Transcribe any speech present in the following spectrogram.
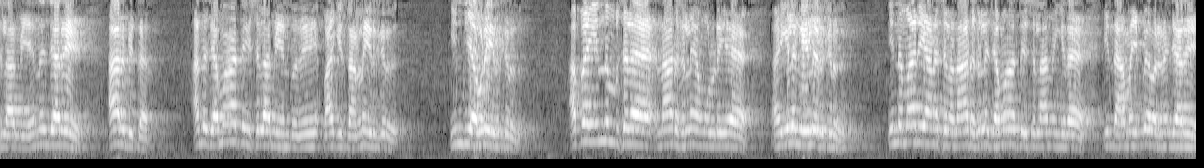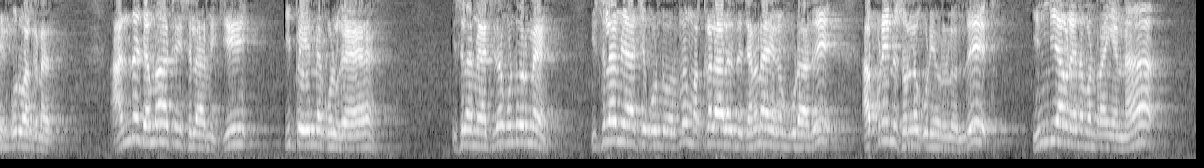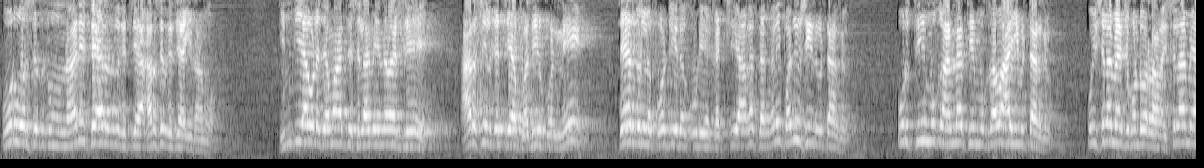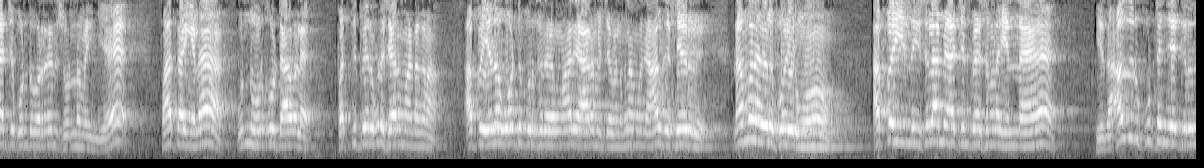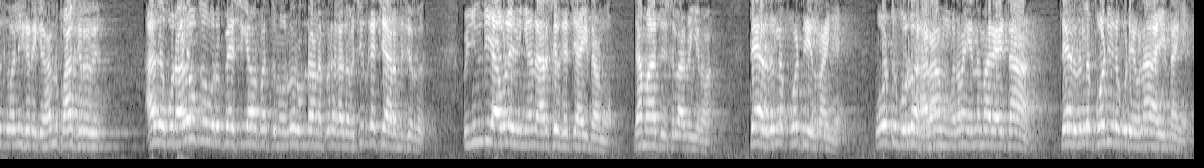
இஸ்லாமிய செஞ்சாரு ஆரம்பித்தார். அந்த ஜமாத் இஸ்லாமி என்பது பாகிஸ்தான்ல இருக்கிறது. இந்தியாவுல இருக்கிறது. அப்ப இன்னும் சில நாடுகள்ல அவங்களுடைய இலங்கையில் இலங்கையில இருக்கிறது. இந்த மாதிரியான சில நாடுகள்ல ஜமாத் இஸ்லாமிங்கிற இந்த அமைப்பை அவர் இணைஞ்சாரு உருவாக்கினார். அந்த ஜமாத் இஸ்லாமிக்கு இப்ப என்ன கொள்கை? இஸ்லாமிய ஆட்சி தான் கொண்டு வரணும். இஸ்லாமிய ஆட்சி கொண்டு வரணும். மக்களால் இந்த ஜனநாயகம் கூடாது அப்படின்னு சொல்லக்கூடியவர்கள் வந்து இந்தியாவில் என்ன பண்றாங்கன்னா ஒரு வருஷத்துக்கு முன்னாடி தேர்தல் கட்சி அரசியல் கட்சி ஆக்கிட்டானோ இந்தியாவில் ஜமாத் இஸ்லாமி என்னவாச்சு அரசியல் கட்சியா பதிவு பண்ணி தேர்தலில் போட்டியிடக்கூடிய கட்சியாக தங்களை பதிவு செய்து விட்டார்கள். ஒரு திமுக அண்ணா திமுகவை ஆகிவிட்டார்கள். இஸ்லாமிய ஆட்சி கொண்டு வர்றாங்க. இஸ்லாமிய ஆட்சி கொண்டு வர்றேன்னு சொன்னவங்க பார்த்தாங்களா ஒன்னும் ஒர்க் அவுட் ஆகல. பத்து பேர் கூட சேர மாட்டேங்கிறான். அப்ப ஏதோ ஓட்டு பொறுக்கிற மாதிரி ஆரம்பிச்சவனுக்கெல்லாம் கொஞ்சம் ஆளுக்கு சேருது. நம்மளும் அதில் போயிருவோம். அப்ப இந்த இஸ்லாமிய ஆட்சின்னு பேசுறதுனால என்ன? ஏதாவது ஒரு கூட்டம் சேர்க்கறதுக்கு வழி கிடைக்கிறான்னு பாக்குறது அது ஒரு அளவுக்கு ஒரு பேசிக்கா ஒரு பத்து நூறு பேர் உண்டான பிறகு அதை வச்சு கட்சி ஆரம்பிச்சிடுறது இப்போ இந்தியாவில் இவங்க வந்து அரசியல் கட்சி ஆகிட்டானோ ஜமாத் இஸ்லாமிங்கிறவன். தேர்தலில் போட்டிடுறாங்க ஓட்டு போடுறது ஹராம்ங்கிறவன் என்ன மாதிரி ஆயிட்டான்? தேர்தலில் போட்டியிடக்கூடியவனா ஆகிட்டாங்க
